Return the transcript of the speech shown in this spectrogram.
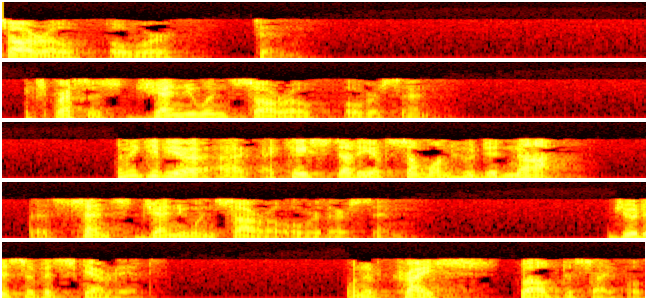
sorrow over sin. Expresses genuine sorrow over sin. Let me give you a, a, case study of someone who did not uh, sense genuine sorrow over their sin. Judas of Iscariot, one of Christ's twelve disciples.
